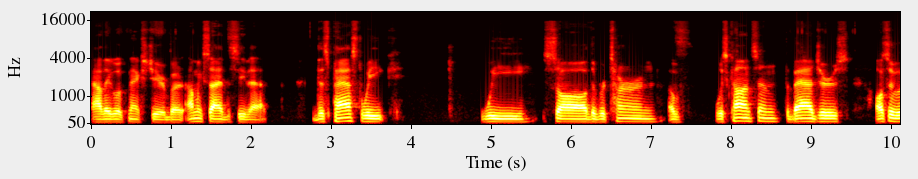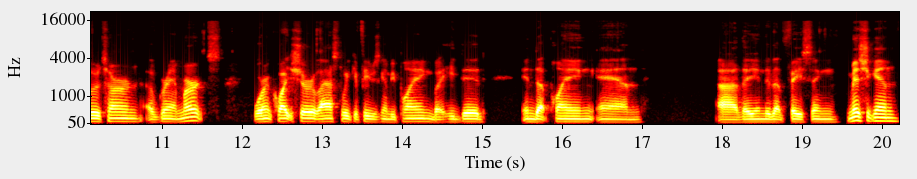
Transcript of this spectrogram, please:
how they look next year. But I'm excited to see that. This past week, we saw the return of Wisconsin, the Badgers, also the return of Graham Mertz. weren't quite sure last week if he was going to be playing, but he did end up playing, and uh, they ended up facing Michigan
